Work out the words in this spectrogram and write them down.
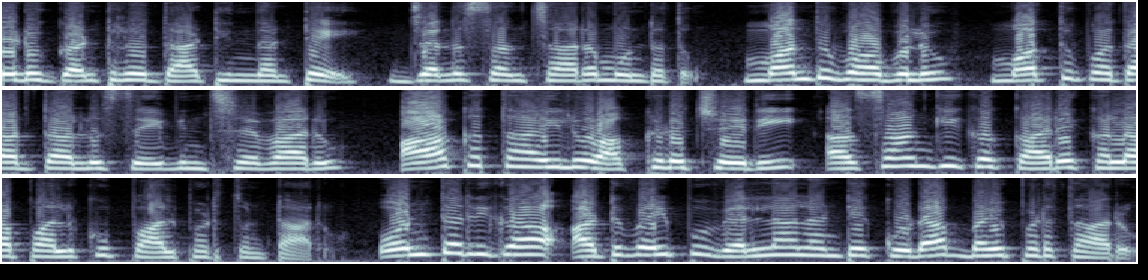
ఏడు గంటలు దాటిందంటే జనసంచారం ఉండదు. మందుబాబులు మత్తు పదార్థాలు సేవించేవారు ఆకతాయిలు అక్కడ చేరి అసాంఘిక కార్యకలాపాలు పాల్పడుతుంటారు. ఒంటరిగా అటువైపు వెళ్ళాలంటే కూడా భయపడతారు.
